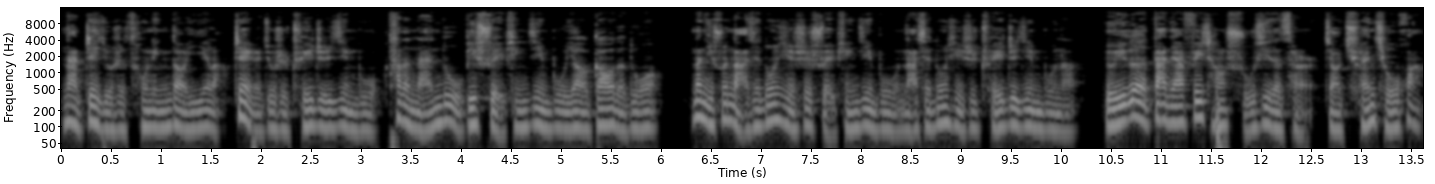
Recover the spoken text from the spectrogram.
那这就是从零到一了。这个就是垂直进步，它的难度比水平进步要高得多。那你说哪些东西是水平进步，哪些东西是垂直进步呢？有一个大家非常熟悉的词儿叫全球化，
